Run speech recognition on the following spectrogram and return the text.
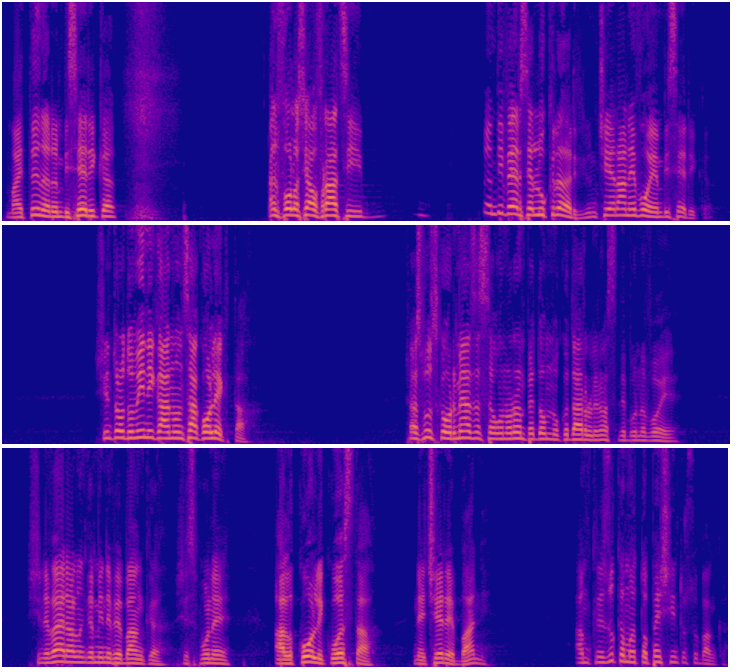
mai tânăr în biserică, îl foloseau frații în diverse lucrări, în ce era nevoie în biserică. Și într-o duminică a anunțat colecta. Și a spus că urmează să onorăm pe Domnul cu darurile noastre de bunăvoie. Și cineva era lângă mine pe bancă și spune, alcoolicul ăsta ne cere bani? Am crezut că mă topesc și intru sub bancă.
